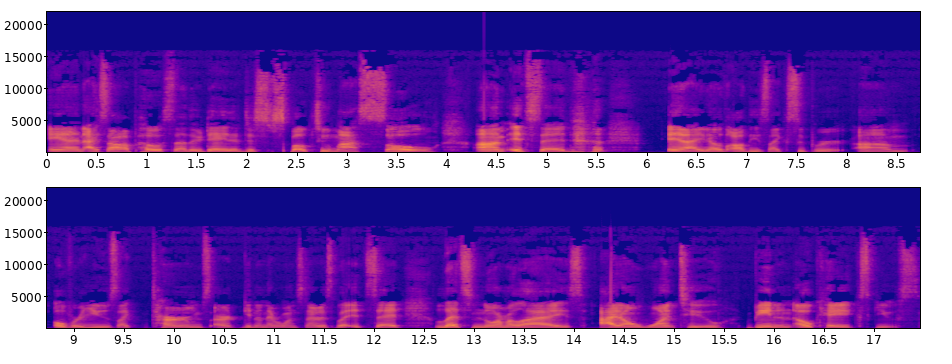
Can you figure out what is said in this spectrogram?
and I saw a post the other day that just spoke to my soul. Um, it said, and I know all these like super um, overused like terms are getting on everyone's nerves, but it said, let's normalize I don't want to being an okay excuse.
